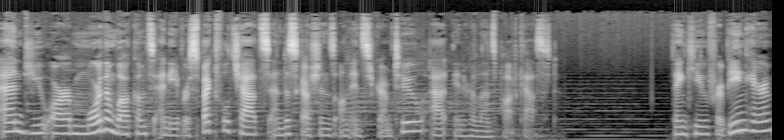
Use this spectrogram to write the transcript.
And you are more than welcome to any respectful chats and discussions on Instagram too at In Her Lens Podcast. Thank you for being here.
